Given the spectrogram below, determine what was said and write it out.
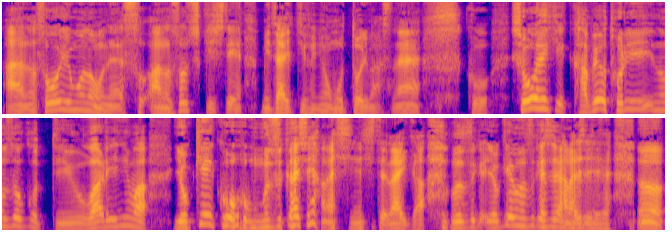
あの、そういうものをね、そあの組織してみたいというふうに思っておりますね。こう障壁、壁を取り除くっていう割には余計こう難しい話にしてないか？難余計難しい話にして、うん、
